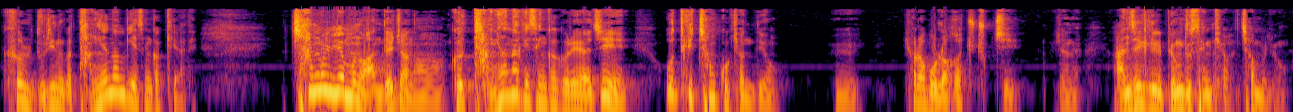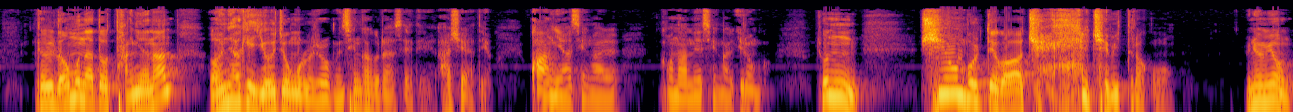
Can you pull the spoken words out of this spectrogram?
그걸 누리는 거 당연한 게 생각해야 돼. 참으려면 안 되잖아. 그걸 당연하게 생각을 해야지 어떻게 참고 견뎌요. 예. 혈압 올라가 죽지. 그잖아요. 안 생길 병도 생겨 참으려고. 그걸 너무나도 당연한 언약의 여종으로 여러분 생각을 하셔야 돼요. 하셔야 돼요. 광야 생활, 고난의 생활 이런 거. 저는 시험 볼 때가 제일 재밌더라고. 왜냐면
